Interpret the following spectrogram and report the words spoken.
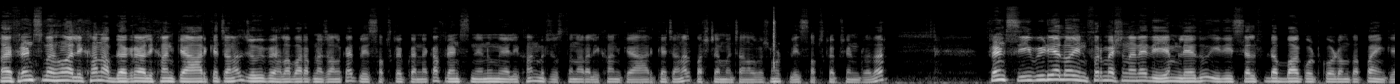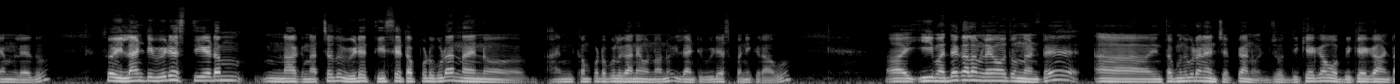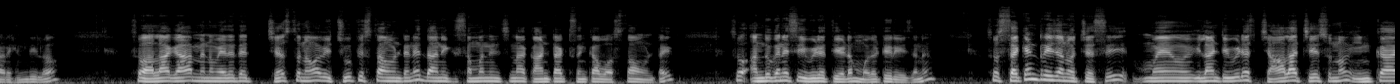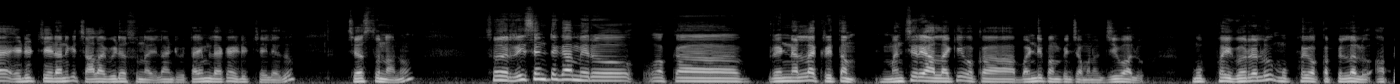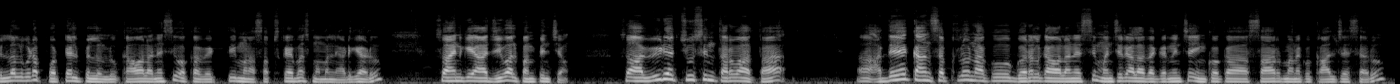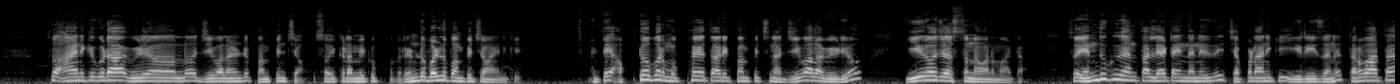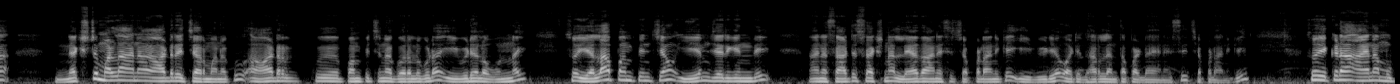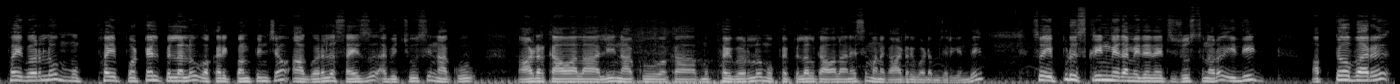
Hi friends मैं हूं अली खान आप देख रहे हैं अली खान के आर के ఛానల్ जो भी पहला बार अपना ఛానల్ का ప్లీజ్ సబ్స్క్రైబ్ करने का ఫ్రెండ్స్ నేను మీ అలీ ఖాన్ మీరు చూస్తున్నారు Ali Khan K R K channel first time మన ఛానల్ వచ్చినప్పుడు ప్లీజ్ సబ్స్క్రైబ్ చేయండి బ్రదర్ ఫ్రెండ్స్ ఈ వీడియోలో ఇన్ఫర్మేషన్ అనేది ఏం లేదు ఇది సెల్ఫ్ డబ్బా కొట్టుకోవడం తప్ప ఇంకేం లేదు సో ఇలాంటి వీడియోస్ తీయడం నాకు నచ్చదు వీడియో తీసేటప్పుడు కూడా నేను అన్కంఫర్టబుల్గానే ఉన్నాను ఇలాంటి వీడియోస్ పనికి రావు ఆ, ఈ మధ్యకాలంలో ఏమవుతుందంటే ఆ, ఇంతకుముందు కూడా నేను చెప్పాను జో దికేగా ఓ బికేగా అంటారు హిందీలో సో అలాగా మనం ఏదైతే చేస్తున్నామో అవి చూపిస్తూ ఉంటేనే దానికి సంబంధించిన కాంటాక్ట్స్ ఇంకా వస్తూ ఉంటాయి. సో అందుకనేసి ఈ వీడియో తీయడం మొదటి రీజన్ సో సెకండ్ రీజన్ వచ్చేసి మేము ఇలాంటి వీడియోస్ చాలా చేస్తున్నాం. ఇంకా ఎడిట్ చేయడానికి చాలా వీడియోస్ ఉన్నాయి. ఇలాంటివి టైం లేక ఎడిట్ చేయలేదు. చేస్తున్నాను. సో రీసెంట్గా మీరు ఒక రెండు నెలల క్రితం మంచిర్యాలకి ఒక బండి పంపించాం మనం జీవాలు. ముప్పై గొర్రెలు ముప్పై ఒక్క పిల్లలు. ఆ పిల్లలు కూడా పొట్టేలు పిల్లలు కావాలనేసి ఒక వ్యక్తి మన సబ్స్క్రైబర్స్ మమ్మల్ని అడిగాడు. సో ఆయనకి ఆ జీవాలు పంపించాం. సో ఆ వీడియో చూసిన తర్వాత అదే కాన్సెప్ట్లో నాకు గొర్రెలు కావాలనేసి మంచిర్యాల దగ్గర నుంచే ఇంకొక సార్ మనకు కాల్ చేశారు. సో ఆయనకి కూడా వీడియోలో జీవాలు అనేవి పంపించాం. సో ఇక్కడ మీకు రెండు బళ్ళు పంపించాం ఆయనకి. అంటే అక్టోబర్ ముప్పై తారీఖు పంపించిన జీవాల వీడియో ఈరోజు వేస్తున్నాం అనమాట సో ఎందుకు ఎంత లేట్ అయిందనేది చెప్పడానికి ఈ రీజన్. తర్వాత నెక్స్ట్ మళ్ళీ ఆయన ఆర్డర్ ఇచ్చారు మనకు. ఆ ఆర్డర్కు పంపించిన గొర్రెలు కూడా ఈ వీడియోలో ఉన్నాయి. సో ఎలా పంపించాం ఏం జరిగింది ఆయన సాటిస్ఫాక్షనా లేదా అనేసి చెప్పడానికి ఈ వీడియో వాటి ధరలు ఎంత పడ్డాయి అనేసి చెప్పడానికి. సో ఇక్కడ ఆయన ముప్పై గొర్రెలు ముప్పై పొట్టెల పిల్లలు ఒకరికి పంపించాం. ఆ గొర్రెల సైజు అవి చూసి నాకు ఆర్డర్ కావాలా అని నాకు ఒక ముప్పై గొర్రెలు ముప్పై పిల్లలు కావాలా అనేసి మనకు ఆర్డర్ ఇవ్వడం జరిగింది. సో ఇప్పుడు స్క్రీన్ మీద మీరు ఏదైతే చూస్తున్నారో ఇది అక్టోబర్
